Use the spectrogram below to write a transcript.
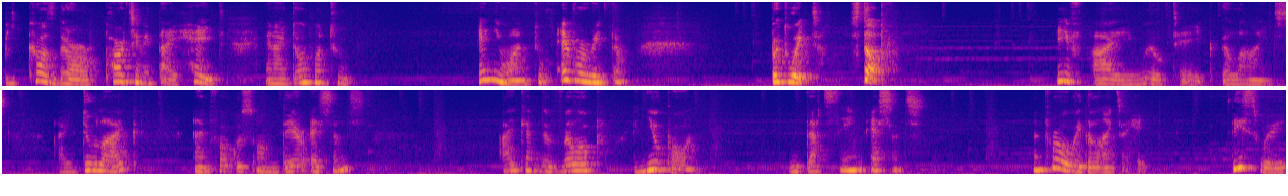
Because there are parts in it I hate and I don't want to anyone to ever read them. But wait, stop! If I will take the lines I do like and focus on their essence, I can develop a new poem with that same essence and throw away the lines I hate. This way,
